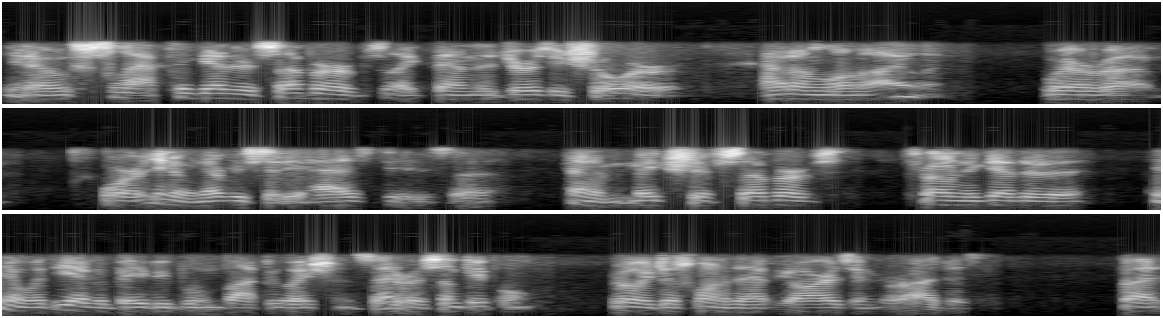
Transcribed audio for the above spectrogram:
you know slapped together suburbs like down the Jersey Shore, out on Long Island, where uh, or you know, and every city has these uh, kind of makeshift suburbs thrown together to you know, with you have a baby boom population, et cetera. Some people really just wanted to have yards and garages. But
